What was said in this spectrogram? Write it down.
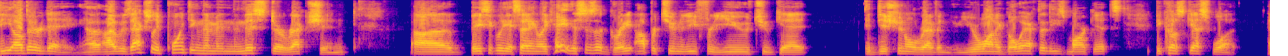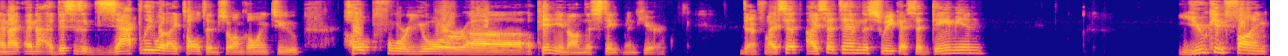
the other day. I, I was actually pointing them in this direction. Uh, basically saying like, hey, this is a great opportunity for you to get additional revenue. You want to go after these markets because guess what? And I and I, this is exactly what I told him. So I'm going to hope for your uh, opinion on this statement here. Definitely. I said I said to him this week. I said, Damien, you can find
